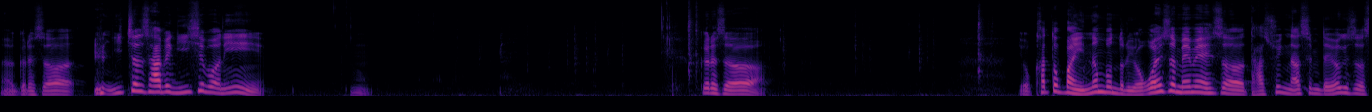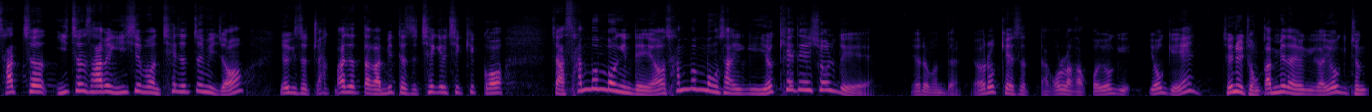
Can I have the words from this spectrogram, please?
어, 그래서 2,420원이 음, 그래서 요 카톡방에 있는 분들은 요거 해서 매매해서 다 수익 났습니다. 여기서 4천 2,420원 최저점이죠. 여기서 쫙 빠졌다가 밑에서 체결 시키고 자 3분봉인데요. 3분봉상 이게 역해된 숄드예요. 여러분들 이렇게 해서 딱 올라갔고 여기 여기 전일 종가입니다. 여기가 여기 정,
